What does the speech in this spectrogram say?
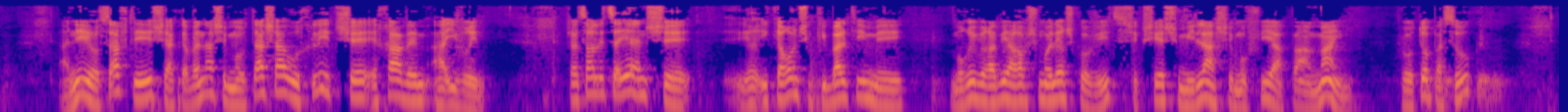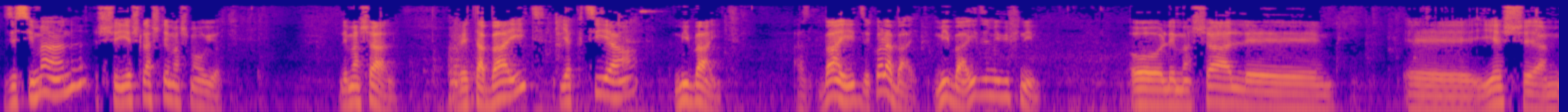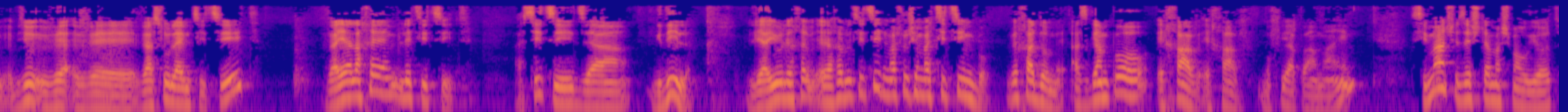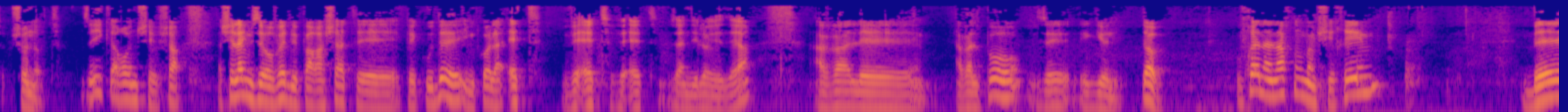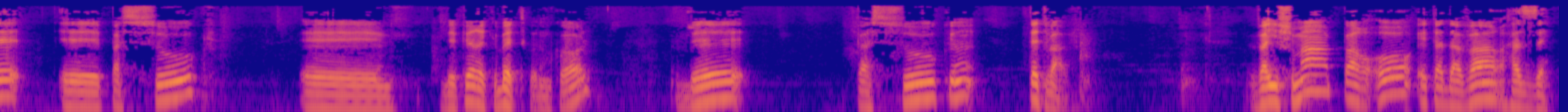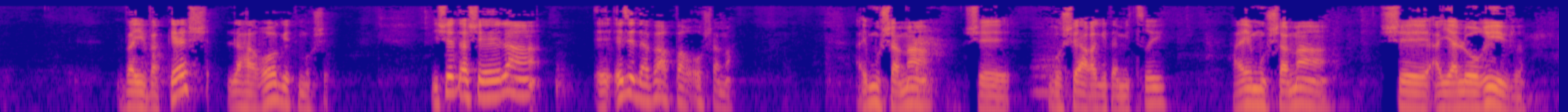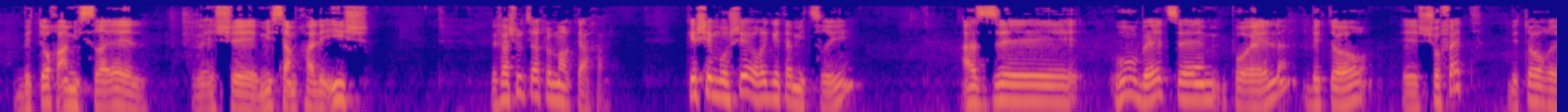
אני הוספתי שהכוונה שמאותה שעה הוא החליט שאחיו הם העברים. עכשיו צריך לציין שעיקרון שקיבלתי ממורי ורבי הרב שמואל הרשקוביץ, שכשיש מילה שמופיעה פעמיים באותו פסוק, זה סימן שיש לה שתי משמעויות. למשל, ואת הבית יקציע מבית. אז בית זה כל הבית, מבית זה מבפנים. או למשל, אה, אה, יש, אה, ועשו להם ציצית, והיה לכם לציצית. הציצית זה הגדיל, היו לכם, לכם לציצית משהו שמציצים בו, וכדומה. אז גם פה, אחיו, אחיו, מופיע פעמיים, סימן שזה שתי משמעויות שונות. זה עיקרון שאפשר, השאלה אם זה עובד בפרשת פקודה עם כל העת ועת ועת, זה אני לא יודע, אבל, אבל פה זה הגיוני. טוב. ובכן, אנחנו ממשיכים בפסוק, אה, בפרק ב' קודם כל, בפסוק ט"ו. וישמע פרעה את הדבר הזה, ויבקש להרוג את משה. נשאלת השאלה, אה, איזה דבר פרעה שמע? האם הוא שמע ש... משה הרג את המצרי? האם הוא שמע שהיה לו ריב בתוך עם ישראל ושמי שמך לאיש? ופשוט צריך לומר ככה, כשמשה הורג את המצרי, אז uh, הוא בעצם פועל בתור uh, שופט, בתור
